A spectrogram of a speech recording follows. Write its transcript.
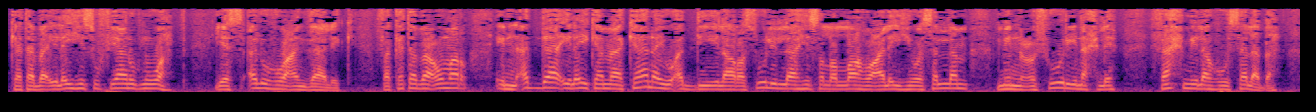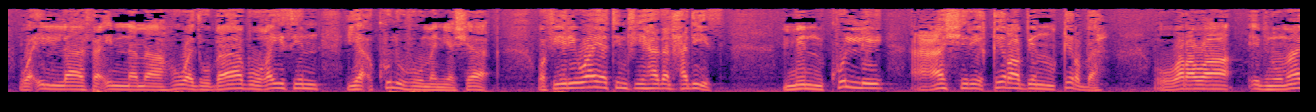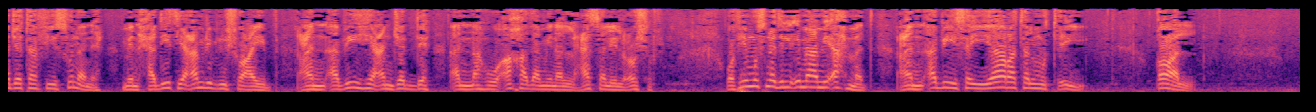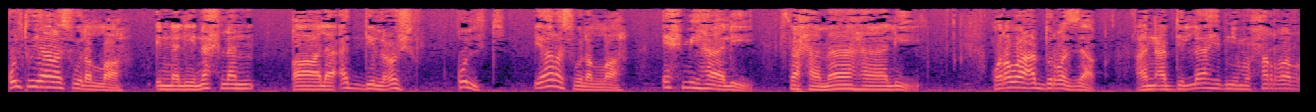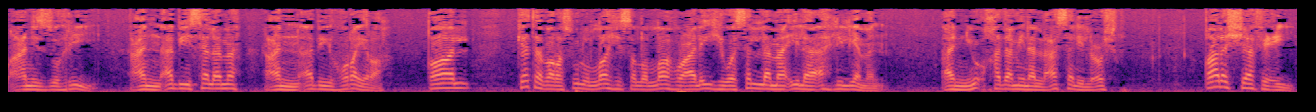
كتب إليه سفيان بن وهب يسأله عن ذلك. فكتب عمر إن أدى إليك ما كان يؤدي إلى رسول الله صلى الله عليه وسلم من عشور نحله فاحمله سلبه. وإلا فإنما هو ذباب غيث يأكله من يشاء. وفي رواية في هذا الحديث من كل عشر قرب قربة. وروى ابن ماجة في سننه من حديث عمرو بن شعيب عن أبيه عن جده أنه أخذ من العسل العشر. وفي مسند الإمام أحمد عن أبي سيارة المتعي قال قلت يا رسول الله إن لي نحلا قال أد العشر. قلت يا رسول الله احمها لي فحماها لي. وروى عبد الرزاق عن عبد الله بن محرر عن الزهري عن أبي سلمة عن أبي هريرة. قال كتب رسول الله صلى الله عليه وسلم إلى أهل اليمن أن يؤخذ من العسل العشر. قال الشافعي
